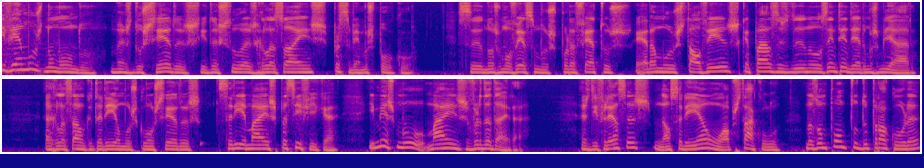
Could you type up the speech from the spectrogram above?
Vivemos no mundo, mas dos seres e das suas relações percebemos pouco. Se nos movêssemos por afetos, éramos talvez capazes de nos entendermos melhor. A relação que teríamos com os seres seria mais pacífica e mesmo mais verdadeira. As diferenças não seriam um obstáculo, mas um ponto de procura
